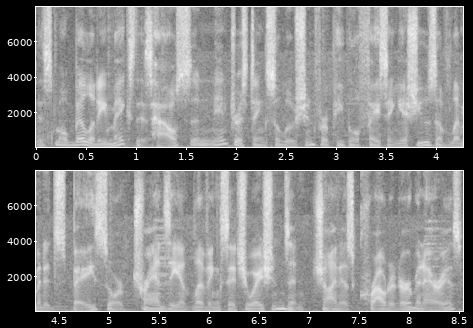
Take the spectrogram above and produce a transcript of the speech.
This mobility makes this house an interesting solution for people facing issues of limited space or transient living situations in China's crowded urban areas.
